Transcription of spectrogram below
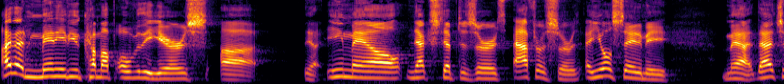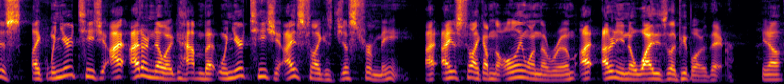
I've had many of you come up over the years uh, email, next step desserts, after a service, and you'll say to me, man, that's just like when you're teaching, I, I don't know what happened, but when you're teaching, I just feel like it's just for me. I, I just feel like I'm the only one in the room. I, I don't even know why these other people are there, you know?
